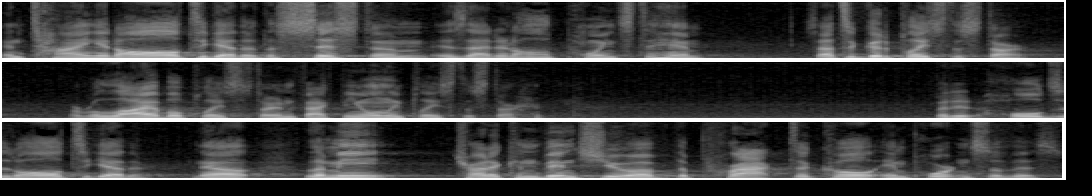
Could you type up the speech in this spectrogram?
and tying it all together. The system is that it all points to him. So that's a good place to start, a reliable place to start. In fact, the only place to start but it holds it all together. Now, let me try to convince you of the practical importance of this.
